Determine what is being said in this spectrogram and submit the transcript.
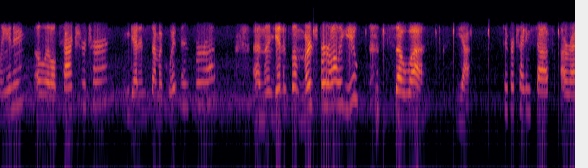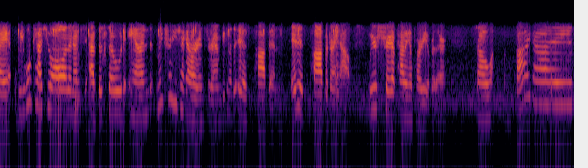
cleaning, a little tax return, getting some equipment for us, and then getting some merch for all of you. So, uh, yeah, super exciting stuff. All right, we will catch you all on the next episode, and make sure you check out our Instagram because it is popping. It is popping right now. We're straight up having a party over there. So, bye, guys.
